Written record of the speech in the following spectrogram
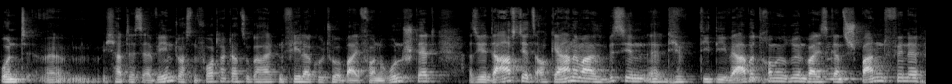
Und äh, ich hatte es erwähnt, du hast einen Vortrag dazu gehalten, Fehlerkultur bei von Rundstedt. Also ihr darfst jetzt auch gerne mal ein bisschen äh, die, die, die Werbetrommel rühren, weil ich es ganz spannend finde,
